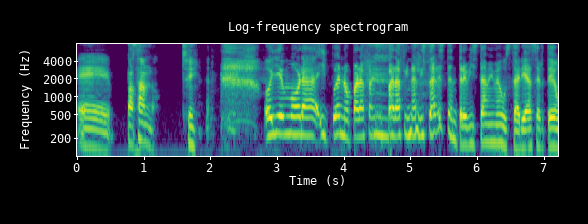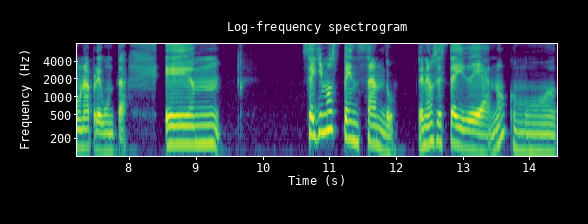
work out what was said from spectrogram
eh, pasando. Sí. Oye, Mora, y bueno, para, para finalizar esta entrevista, a mí me gustaría hacerte una pregunta. Eh, seguimos pensando, tenemos esta idea, ¿no? Como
